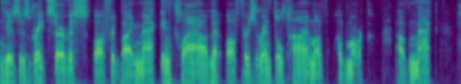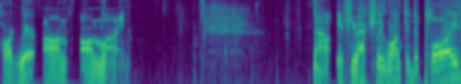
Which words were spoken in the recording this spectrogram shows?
There's this great service offered by Mac in Cloud that offers rental time of, of, Mark, of Mac hardware on online. Now, if you actually want to deploy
